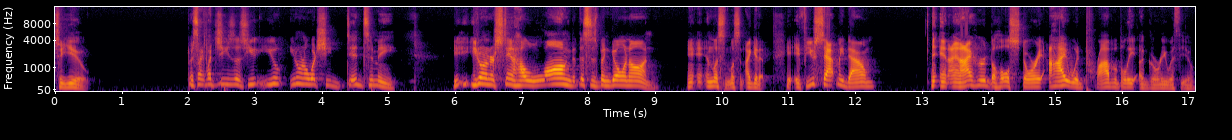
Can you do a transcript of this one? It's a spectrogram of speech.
to you. But it's like, but Jesus, you, you, you don't know what she did to me. You, don't understand how long that this has been going on. And, listen, listen, I get it. If you sat me down and, I heard the whole story, I would probably agree with you.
